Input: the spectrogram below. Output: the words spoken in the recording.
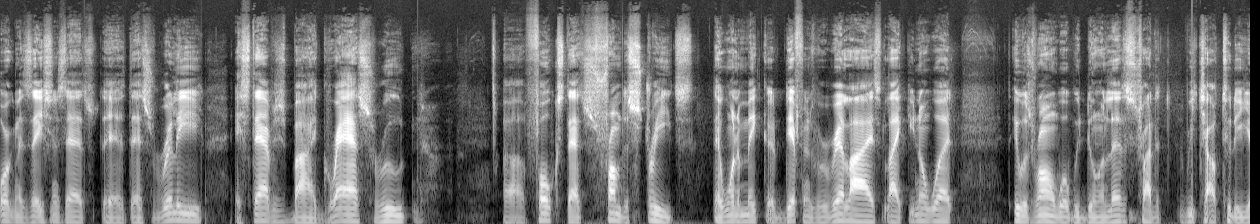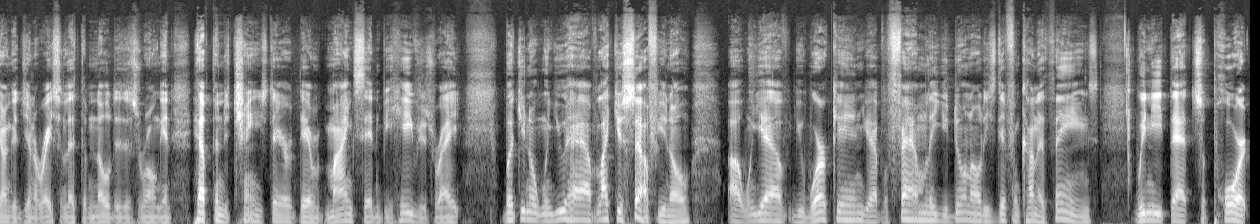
organizations that's that's really established by grassroots uh, folks that's from the streets that want to make a difference. We realize, like, you know what, it was wrong what we're doing. Let us try to reach out to the younger generation, let them know that it's wrong, and help them to change their their mindset and behaviors, right? But you know, when you have like yourself, you know, uh, when you have you working, you have a family, you're doing all these different kind of things. We need that support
